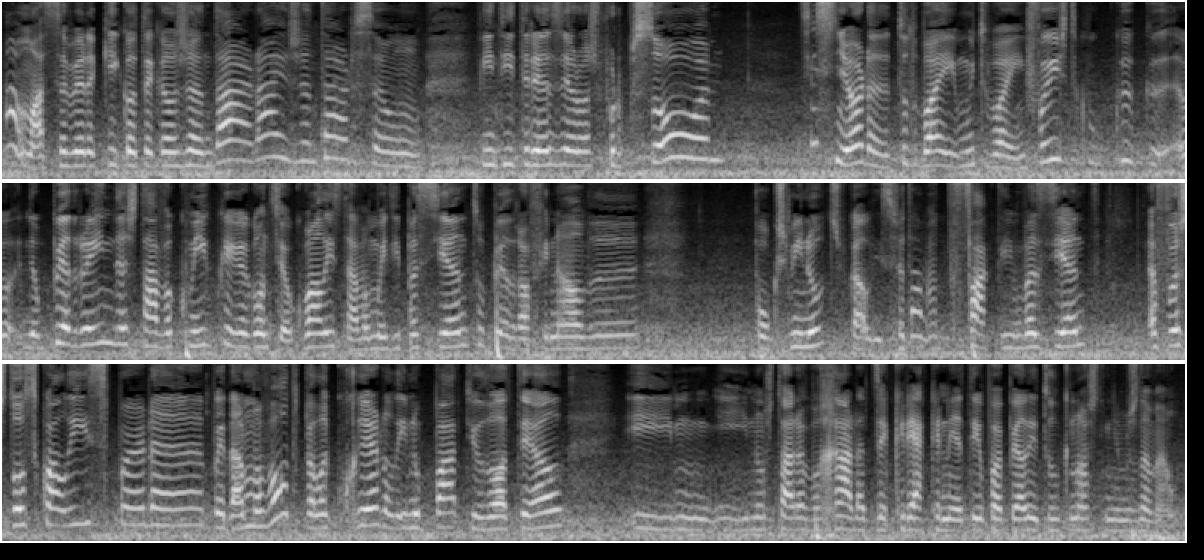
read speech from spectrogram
Vamos lá saber aqui quanto é que é o jantar. Ai, o jantar são 23 euros por pessoa. Sim, senhora, tudo bem, muito bem. Foi isto que, que, que, o Pedro ainda estava comigo. O que é que aconteceu? Como a Alice estava muito impaciente, o Pedro, ao final de poucos minutos, porque a Alice estava de facto impaciente, afastou-se com a Alice para, para dar uma volta, para ela correr ali no pátio do hotel e, e não estar a berrar a dizer que queria a caneta e o papel e tudo que nós tínhamos na mão.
